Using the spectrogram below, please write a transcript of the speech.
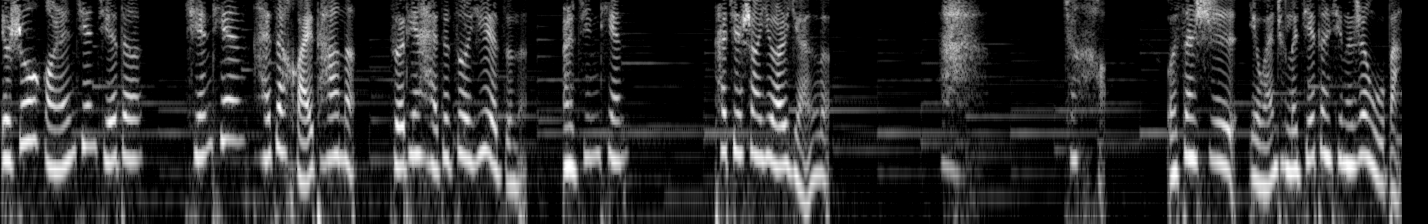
有时候恍然间觉得，前天还在怀他呢，昨天还在坐月子呢，而今天，他却上幼儿园了。啊，真好，我算是也完成了阶段性的任务吧。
